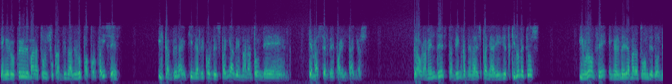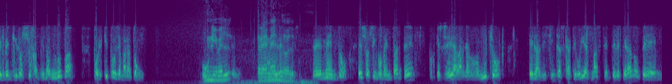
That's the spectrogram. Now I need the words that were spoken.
en europeo de maratón subcampeona de Europa por países y campeona tiene récord de España de maratón de, de máster de 40 años. Laura Méndez, también campeona de España de 10 kilómetros y bronce en el media maratón de 2022, subcampeona de Europa por equipos de maratón. Un nivel tremendo. Un nivel tremendo. Eso sin comentarte, porque sería alargarlo mucho, en las distintas categorías máster de veteranos de,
